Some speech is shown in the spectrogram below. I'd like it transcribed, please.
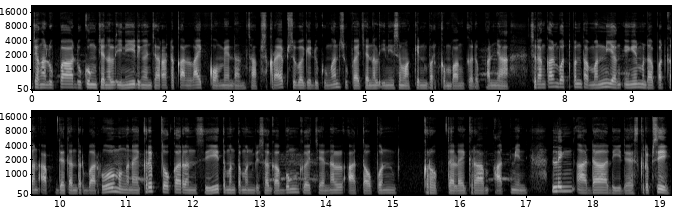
Jangan lupa dukung channel ini dengan cara tekan like, komen, dan subscribe sebagai dukungan supaya channel ini semakin berkembang ke depannya. Sedangkan buat teman-teman yang ingin mendapatkan updatean terbaru mengenai cryptocurrency, teman-teman bisa gabung ke channel ataupun grup Telegram admin. Link ada di deskripsi.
